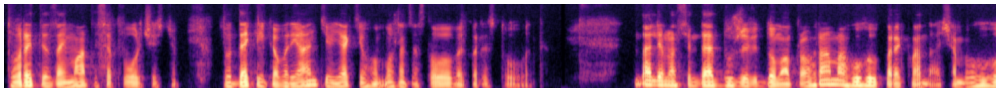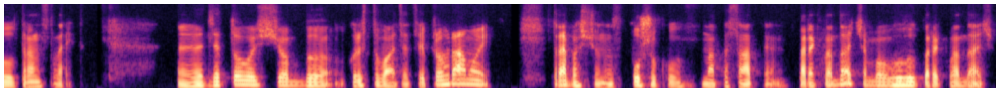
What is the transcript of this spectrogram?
творити, займатися творчістю. То декілька варіантів, як його можна це слово використовувати. Далі в нас іде дуже відома програма Google Перекладач або Google Translate. Е, Для того, щоб користуватися цією програмою, треба що нас в пошуку написати перекладач або Google перекладач,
